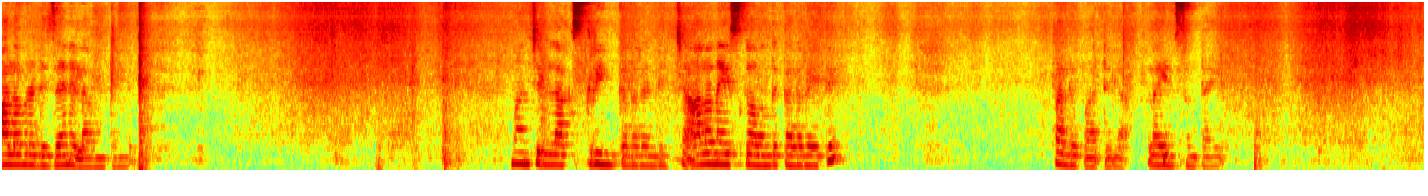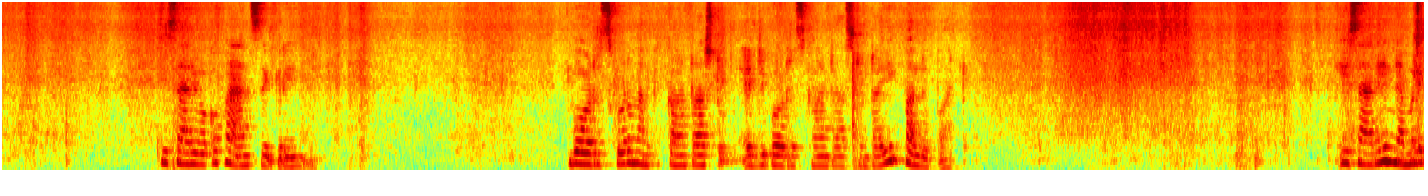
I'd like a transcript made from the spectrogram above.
ఆల్ ఓవర్ డిజైన్ ఇలా ఉంటుంది? మంచి లక్స్ గ్రీన్ కలర్ అండి. చాలా నైస్గా ఉంది కలర్ అయితే. పళ్ళు పార్టీలా లైన్స్ ఉంటాయి. ఈ శారీ ఒక ఫ్యాన్సీ గ్రీన్ బోర్డర్స్ కూడా మనకి కాంట్రాస్ట్ ఎడ్జ్ బోర్డర్స్ కాంట్రాస్ట్ ఉంటాయి పళ్ళు పార్ట్ ఈ శారీ నెమలి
